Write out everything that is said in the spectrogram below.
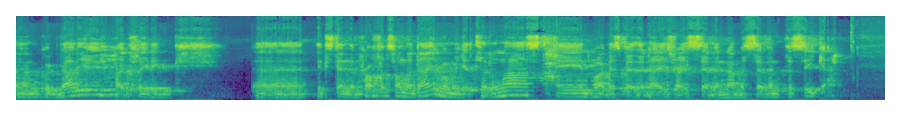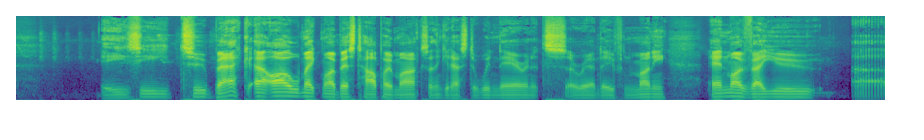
um, good value. Hopefully, uh, extend the profits on the day when we get to the last. And my best bet of the day is race seven, number seven, Fasika. Easy to back. Uh, I will make my best Harpo marks. I think it has to win there, and it's around even money. And my value uh,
